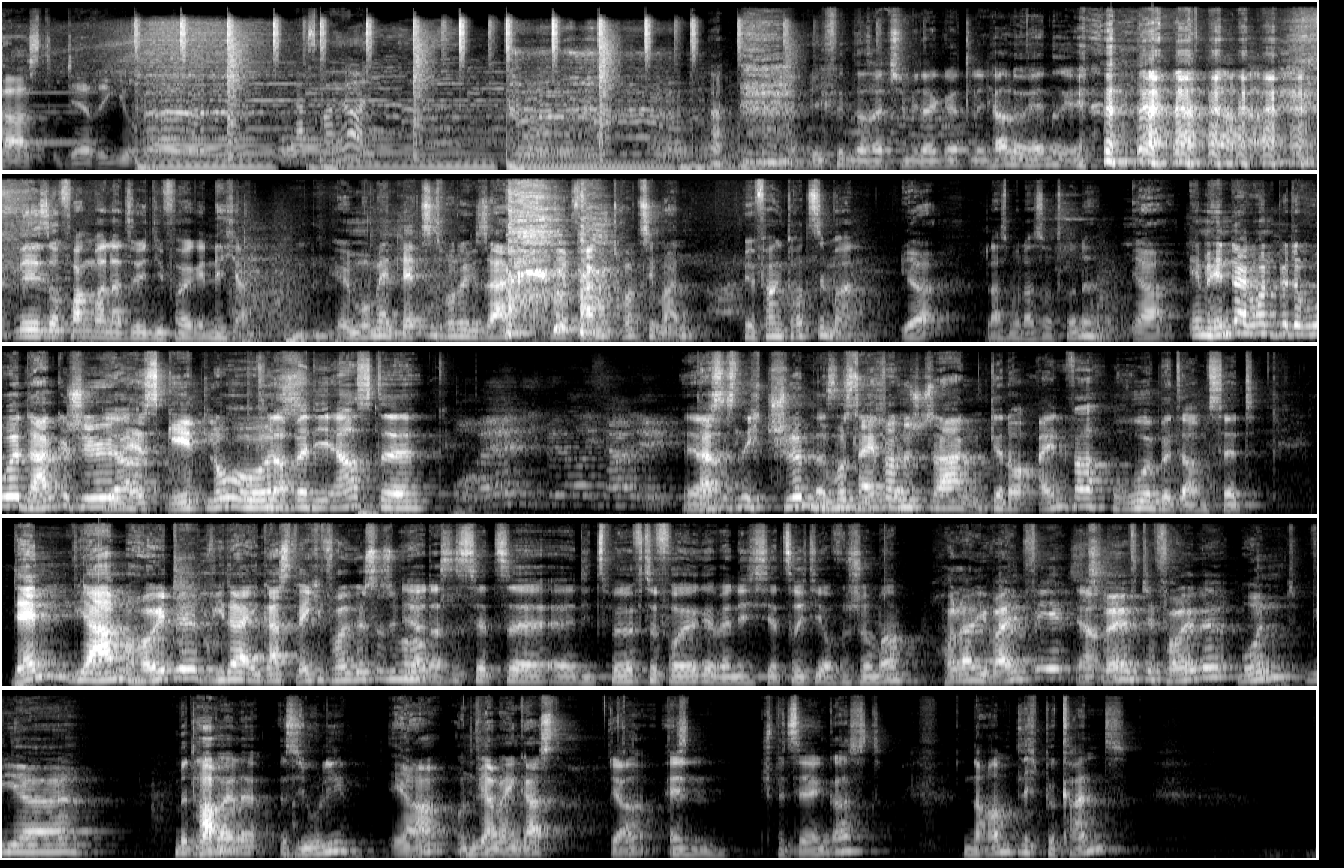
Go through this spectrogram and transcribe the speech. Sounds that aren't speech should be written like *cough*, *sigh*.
Podcast der Region. Lass mal hören. *laughs* Ich finde das jetzt schon wieder göttlich. Hallo Henry. *laughs* nee, so fangen wir natürlich die Folge nicht an. Äh, Moment, letztens wurde gesagt, wir fangen trotzdem an. Wir fangen trotzdem an. Ja, Lassen wir das so drinne. ja. Im Hintergrund bitte Ruhe, Dankeschön. Ja. Es geht los. Klappe die erste. Ja, Das ist nicht schlimm, das du musst nicht einfach schlimm. nichts sagen. Genau, einfach Ruhe bitte am Set. Denn wir haben heute wieder einen Gast. Welche Folge ist das Ja, überhaupt? das ist jetzt äh, die zwölfte Folge, wenn ich es jetzt richtig auf dem Schirm habe. Holla die Waldfee, Ja. zwölfte Folge. Und wir, Mittlerweile ist Juli. ja, und wir haben einen Gast. Ja, einen speziellen Gast. Namentlich bekannt.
